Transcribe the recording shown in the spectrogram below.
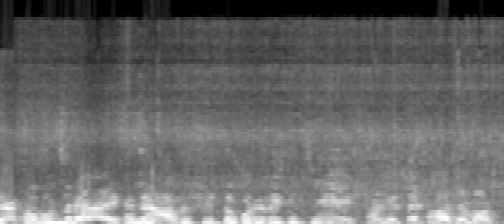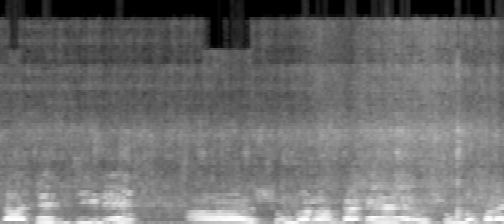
দেখো বন্ধুরা, এখানে আলু সিদ্ধ করে রেখেছি। এখানেতে ভাজা মশলা আছে, জিরে আর শুকনো লঙ্কাকে শুকনো করে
